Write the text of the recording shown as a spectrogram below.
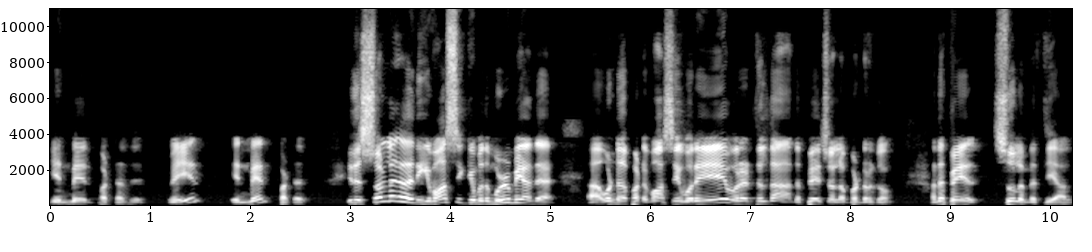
என்மேற்பட்டது பட்டது வெயில் என்மேல் பட்டது இது சொல்லுங்க நீங்க வாசிக்கும் போது முழுமையா அந்த அஹ், வாசி ஒரே ஒரு இடத்துல தான் அந்த பேர் சொல்லப்பட்டிருக்கும். அந்த பேர் சூலமெத்தியால்.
